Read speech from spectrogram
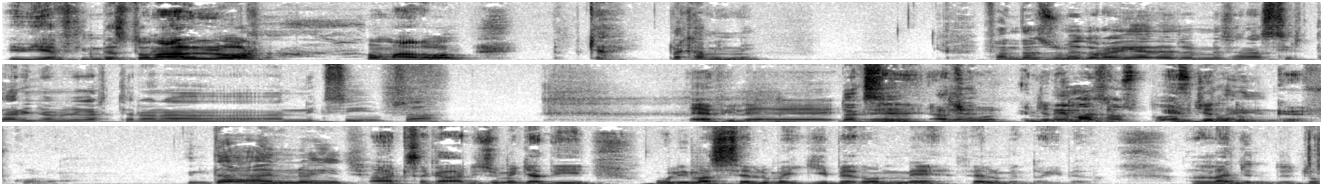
οι διευθυντές των άλλων ομάδων, πιάει, να κάνει, ναι. Φανταζούμε τώρα η άδεια του μέσα ένα σιρτάρι για μια καρτερά να ανοίξει. Φσα. Ε, φίλε, Εντάξει, ε, ας ε, πω, εν και πες το- μας ως πώς εν και που το είναι. πιο εύκολο. Εντάξει, εννοείται. Να ξεκαθαρίσουμε γιατί όλοι μας θέλουμε γήπεδο, ναι, θέλουμε το γήπεδο. Αλλά αν και είναι το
